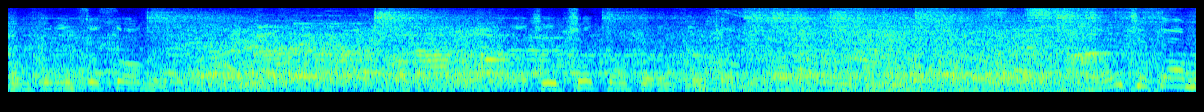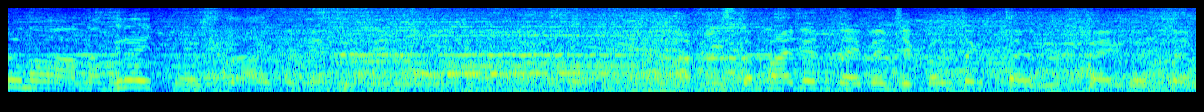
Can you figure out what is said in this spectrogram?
konferencja Sony. A raczej przed konferencją Sony. No Greatness, tak? A w listopadzie tutaj będzie koncert Pearl ten.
